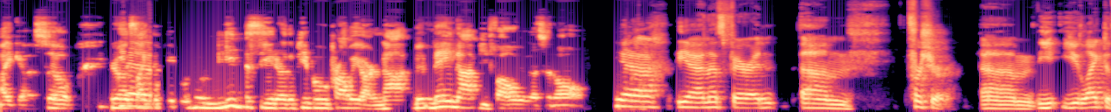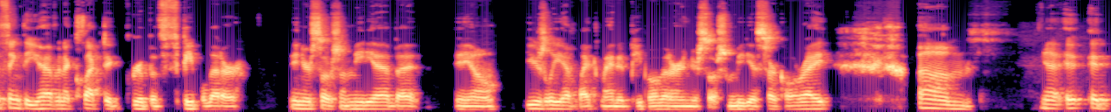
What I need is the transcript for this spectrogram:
like us. So, you know, it's like the people who need to see it are the people who probably are not, may not be following us at all. Yeah, yeah, and that's fair, and um, for sure. Um, you, you like to think that you have an eclectic group of people that are in your social media, but you know, usually you have like-minded people that are in your social media circle, right? Um, yeah, it, it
